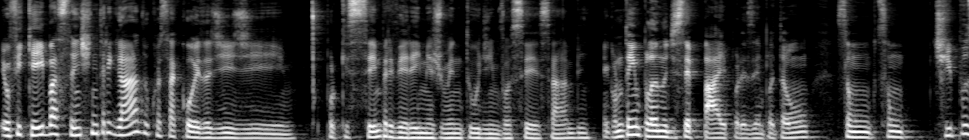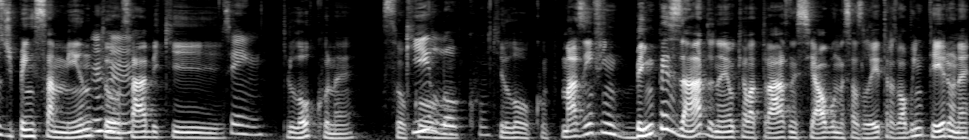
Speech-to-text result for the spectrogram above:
eu fiquei bastante intrigado com essa coisa de. de- Porque sempre verei minha juventude em você, sabe? É que Eu não tenho plano de ser pai, por exemplo. Então, são, são tipos de pensamento, Uhum. sabe? Que. Sim. Que louco, né? Socorro. Que louco. Que louco. Mas enfim, bem pesado, né? O que ela traz nesse álbum, nessas letras, o álbum inteiro, né?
